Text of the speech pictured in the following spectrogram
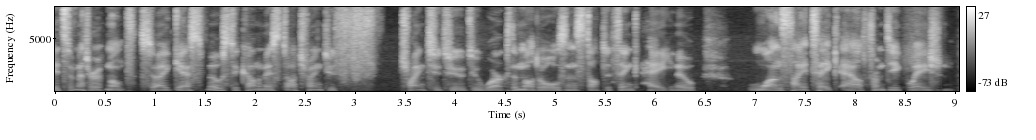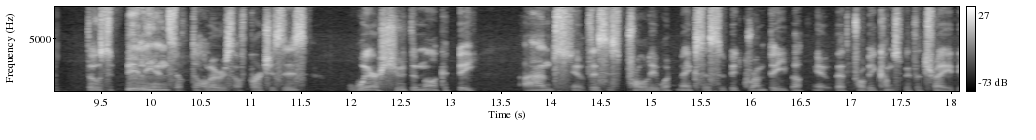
it's a matter of months. So I guess most economists are trying to th- trying to, to to work the models and start to think, hey, you know, once I take out from the equation those billions of dollars of purchases, where should the market be? And you know, this is probably what makes us a bit grumpy, but you know, that probably comes with the trade.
